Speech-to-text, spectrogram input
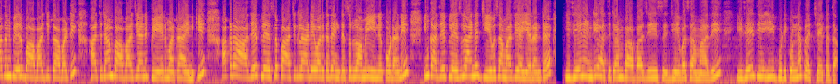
అతని పేరు బాబాజీ కాబట్టి హతిరామ్ బాబాజీ అనే పేరు మాట ఆయనకి. అక్కడ అదే ప్లేస్లో పాచికలు ఆడేవారు కదా వెంకటేశ్వర స్వామి ఈయన కూడాని. ఇంకా అదే ప్లేస్లో ఆయన జీవ సమాధి అయ్యారంటే. ఇదేనండి హతిరామ్ బాబాజీ జీవ సమాధి. ఇదే ఈ గుడికి ఉన్న ప్రత్యేకత.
